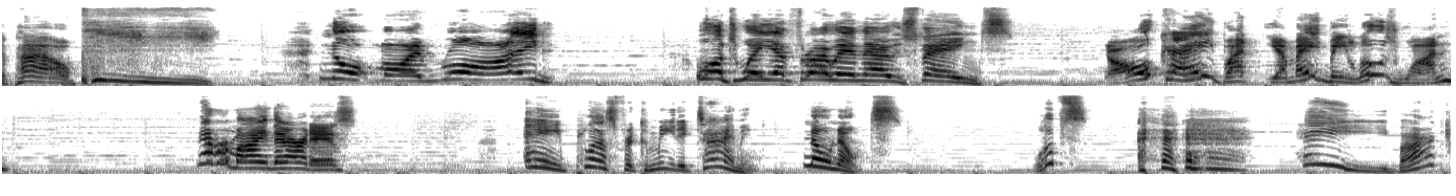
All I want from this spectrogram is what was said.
Kapow! Not my ride! What's where you throwing those things? Okay, but you made me lose one. Never mind, there it is. A plus for comedic timing. No notes. Whoops. hey, Bark.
